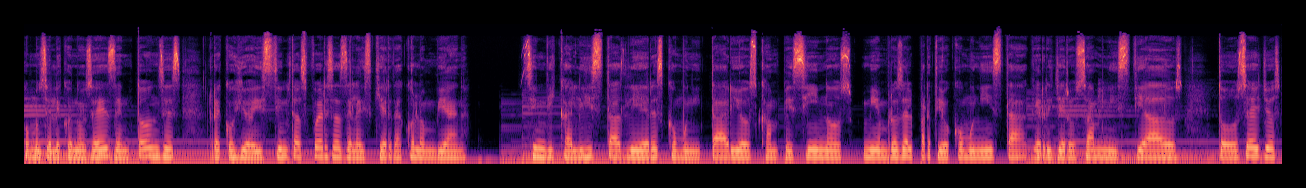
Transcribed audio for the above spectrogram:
como se le conoce desde entonces, recogió a distintas fuerzas de la izquierda colombiana sindicalistas, líderes comunitarios, campesinos, miembros del Partido Comunista, guerrilleros amnistiados, todos ellos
